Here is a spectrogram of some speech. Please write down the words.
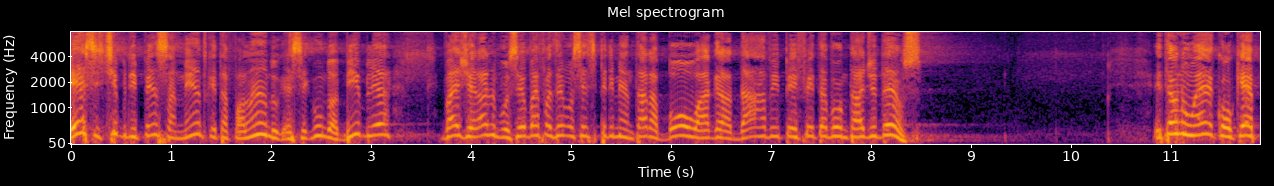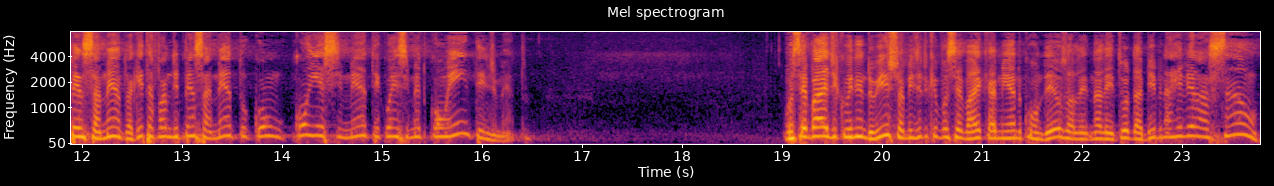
esse tipo de pensamento que está falando, é segundo a Bíblia, vai gerar em você, vai fazer você experimentar a boa, agradável e perfeita vontade de Deus. Então não é qualquer pensamento, aqui está falando de pensamento com conhecimento e conhecimento com entendimento. Você vai adquirindo isso à medida que você vai caminhando com Deus na leitura da Bíblia, na revelação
